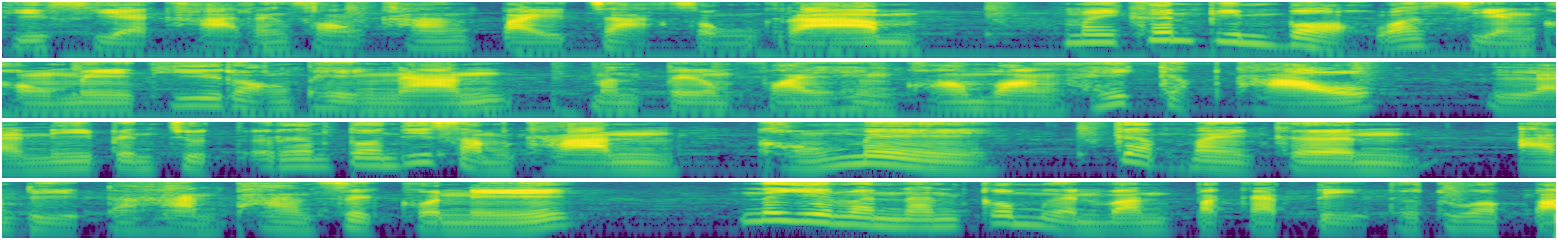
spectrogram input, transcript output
ที่เสียขาทั้งสองข้างไปจากสงคราม ไมเคิลพิมพ์บอกว่าเสียงของเมที่ร้องเพลงนั้น มันเติมไฟแห่งความหวังให้กับเขา และนี่เป็นจุดเริ่มต้นที่สำคัญของเมกับไมเคิลอดีตทหารผ่านศึกคนนี้ ในเย็นวันนั้นก็เหมือนวันปกติทั่วๆไป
